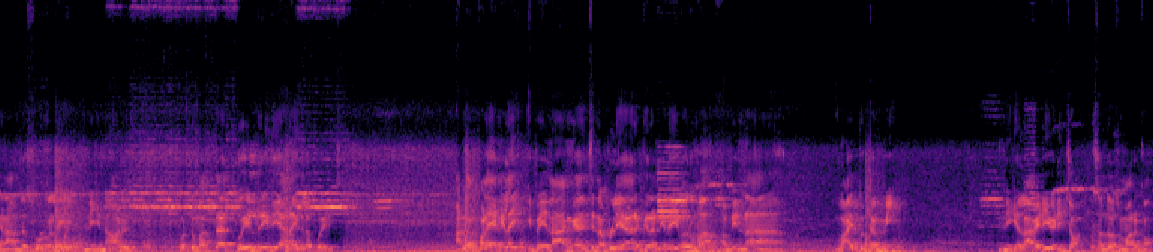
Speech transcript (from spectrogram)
ஏன்னா அந்த சூழ்நிலை இன்றைக்கி நாடு ஒட்டுமொத்த தொழில் ரீதியான இதில் போயிடுச்சு. அந்த பழைய நிலை இப்போ நாங்கள் சின்ன பிள்ளையாக இருக்கிற நிலை வருமா அப்படின்னா வாய்ப்பு கம்மி. இன்றைக்கெல்லாம் வெடி வெடித்தோம் சந்தோஷமாக இருக்கும்.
